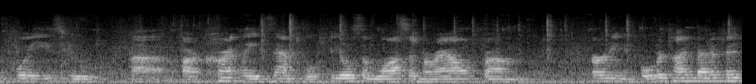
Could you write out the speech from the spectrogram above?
employees who um, are currently exempt will feel some loss of morale from earning an overtime benefit.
